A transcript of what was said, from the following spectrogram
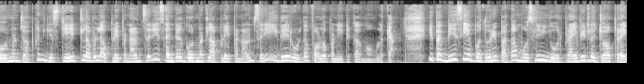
கவர்மெண்ட் ஜாப்க்கு நீங்கள் ஸ்டேட் லெவலில் அப்ளை பண்ணாலும் சரி சென்ட்ரல் கவர்மெண்ட்டில் அப்ளை பண்ணாலும் சரி இதே ரூல் தான் ஃபாலோ பண்ணிட்டு இருக்காங்க உங்களுக்கு. இப்போ பிசிஏ பொறுத்தவரையும் பார்த்தா மோஸ்ட்லி நீங்கள் ஒரு ப்ரைவேட்டில் ஜாப் ட்ரை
